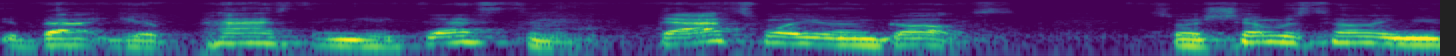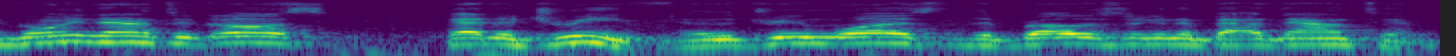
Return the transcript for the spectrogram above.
about your past and your destiny. That's why you're in Galus. So Hashem was telling him, you're going down to Galus. He had a dream. You know, the dream was that the brothers are going to bow down to him.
